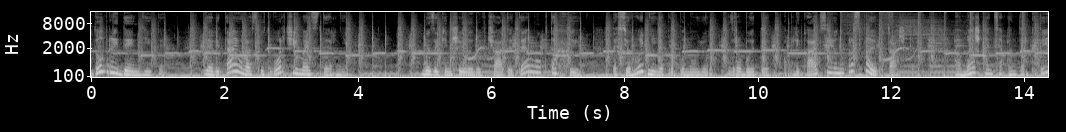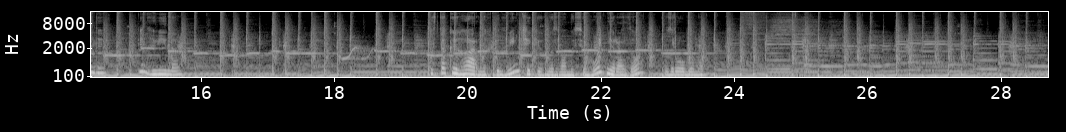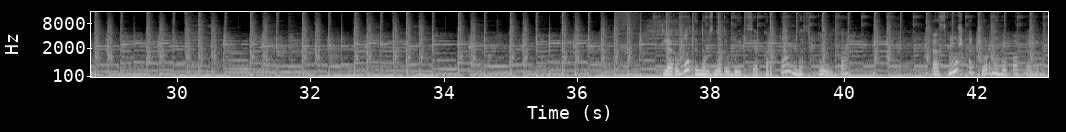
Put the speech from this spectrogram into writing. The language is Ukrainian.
Добрий день, діти! Я вітаю вас у творчій майстерні. Ми закінчили вивчати тему птахи. Та сьогодні я пропоную зробити аплікацію не простої пташки, а мешканця Антарктиди пінгвіна. Ось таких гарних пінгвінчиків ми з вами сьогодні разом зробимо. Для роботи нам знадобиться картонна втулка та смужка чорного паперу.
